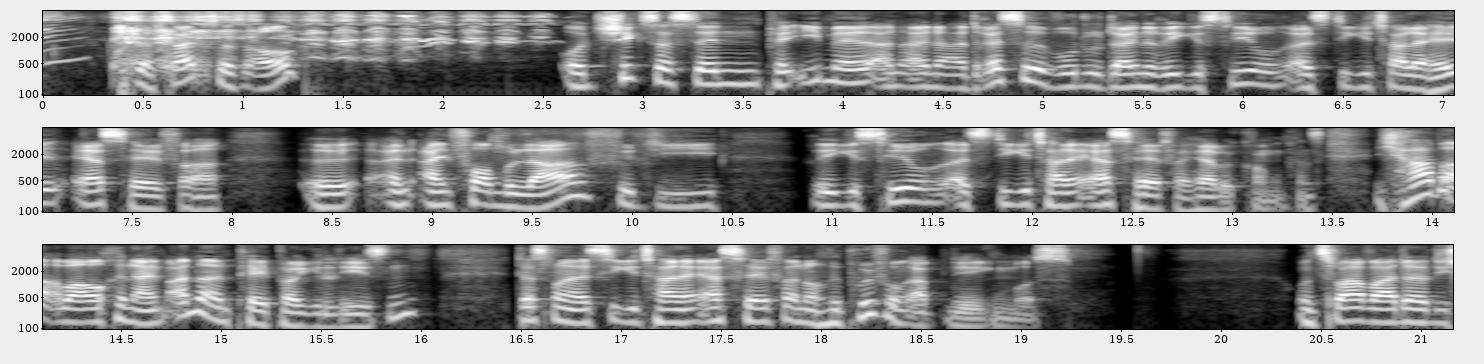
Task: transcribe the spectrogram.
unterschreibst das auch. Und schickst das dann per E-Mail an eine Adresse, wo du deine Registrierung als digitaler Hel Ersthelfer, äh, ein, ein Formular für die Registrierung als digitaler Ersthelfer herbekommen kannst. Ich habe aber auch in einem anderen Paper gelesen, dass man als digitaler Ersthelfer noch eine Prüfung ablegen muss. Und zwar war da die,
